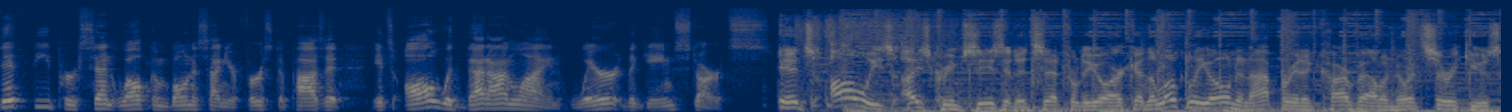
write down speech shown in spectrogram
50% welcome bonus on your first deposit. It's all with Bet Online, where the game starts. It's always ice cream season in Central New York, and the locally owned and operated Carvel in North Syracuse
